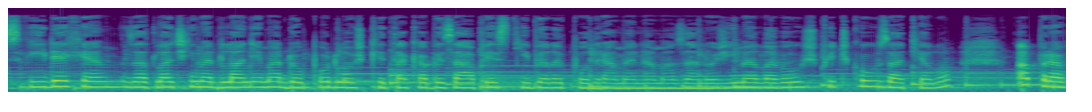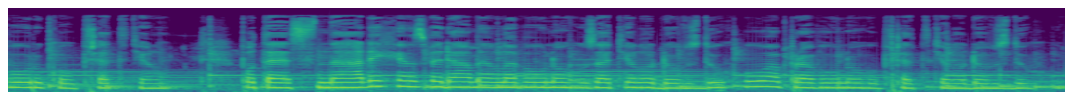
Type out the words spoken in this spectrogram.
S výdechem zatlačíme dlaněma do podložky tak, aby zápěstí byly pod ramenama. Zanožíme levou špičkou za tělo a pravou rukou před tělo. Poté s nádechem zvedáme levou nohu za tělo do vzduchu a pravou nohu před tělo do vzduchu.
